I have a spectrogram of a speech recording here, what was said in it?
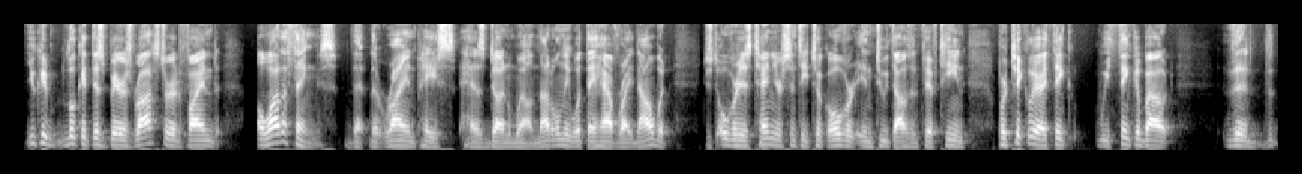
you could look at this Bears roster and find a lot of things that, that Ryan Pace has done well. Not only what they have right now, but just over his tenure since he took over in 2015. Particularly, I think we think about the, the,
